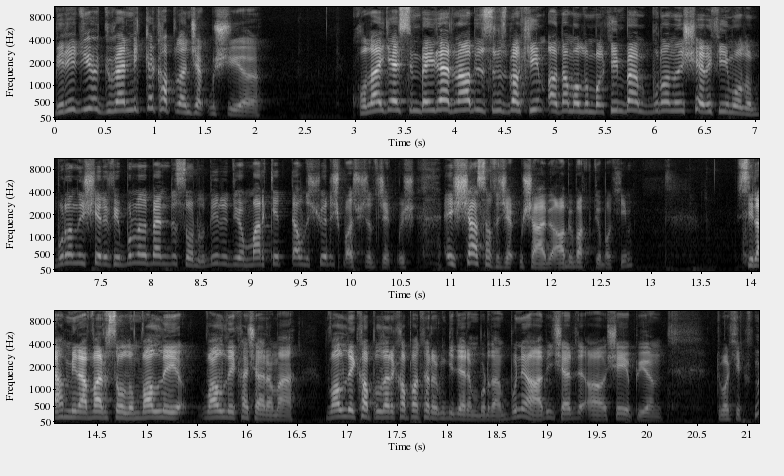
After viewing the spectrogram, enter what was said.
Biri diyor güvenlikle kaplanacakmış diyor. Kolay gelsin beyler ne yapıyorsunuz bakayım adam olun bakayım ben buranın şerefiyim oğlum. Buranın şerifi buna bende sorulu. Biri diyor markette alışveriş başlatacakmış. Eşya satacakmış abi. Abi bak diyor bakayım. Silah milah varsa oğlum vallahi vallahi kaçarım ha. Vallahi kapıları kapatırım giderim buradan. Bu ne abi içeride aa, şey yapıyor. Dur bakayım. Hı?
